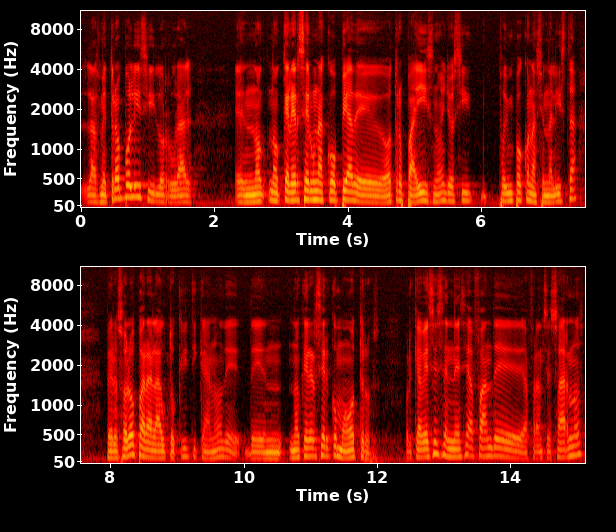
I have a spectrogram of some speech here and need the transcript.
las metrópolis y lo rural. Eh, no, no querer ser una copia de otro país, ¿no? Yo sí soy un poco nacionalista, pero solo para la autocrítica, ¿no? De, de no querer ser como otros. Porque a veces en ese afán de afrancesarnos,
